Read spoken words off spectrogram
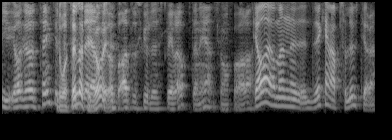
Jag, jag tänkte Låten precis säga bra att, du, att du skulle spela upp den igen, ska man få höra. ja, ja, men eh, det kan jag absolut göra.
